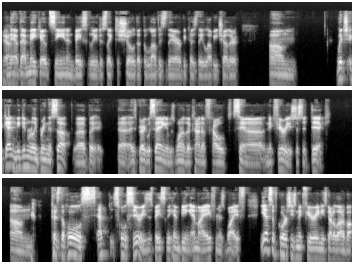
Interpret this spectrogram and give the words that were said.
Yeah. and they have that makeout scene and basically just like to show that the love is there because they love each other um which again we didn't really bring this up uh, but uh, as greg was saying it was one of the kind of how Sam, uh, nick fury is just a dick. Um because the whole this whole series is basically him being mia from his wife. Yes of course he's nick fury and he's got a lot of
